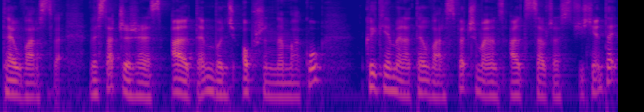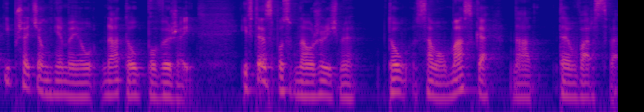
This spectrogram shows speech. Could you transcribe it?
tę warstwę. Wystarczy, że z Altem bądź Option na Macu klikniemy na tę warstwę, trzymając Alt cały czas wciśnięte i przeciągniemy ją na tą powyżej. I w ten sposób nałożyliśmy tą samą maskę na tę warstwę.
